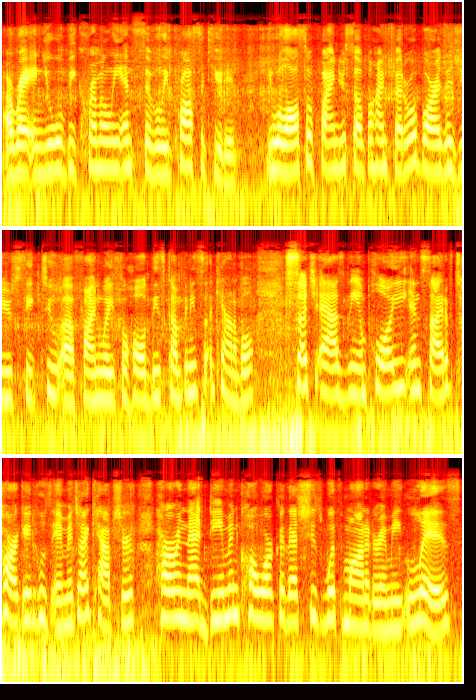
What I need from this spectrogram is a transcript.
All right, and you will be criminally and civilly prosecuted. You will also find yourself behind federal bars as you seek to uh, find ways to hold these companies accountable, such as the employee inside of Target, whose image I captured, her and that demon coworker that she's with monitoring me, Liz,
